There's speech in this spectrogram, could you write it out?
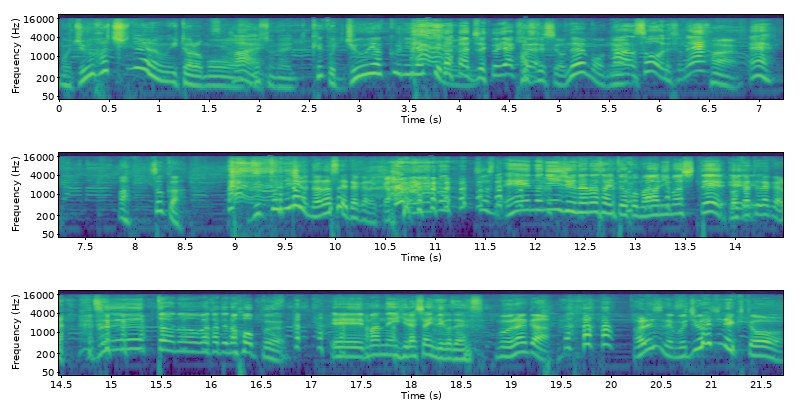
もう18年いたらもう、はいですよね、結構重役になってる はずですよね、もうね。まあそうですね。はい。ええ、あ、そっか。ずっと27歳だからか。そうですね。永遠の27歳というところもありまして、若手だから。えーずーっとあの若手のホープ、えー、万年平社員でございます。もうなんか、あれですね、もう18年いくと、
